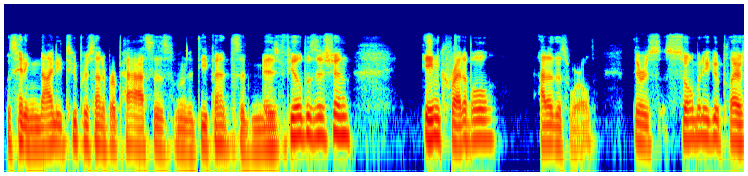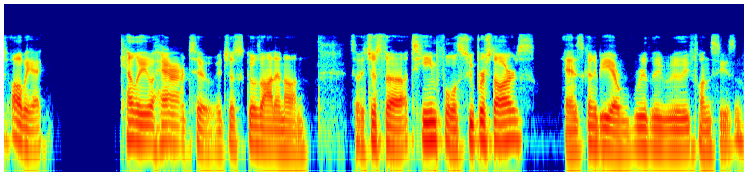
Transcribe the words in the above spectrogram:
was hitting 92% of her passes from the defensive midfield position. Incredible, out of this world. There's so many good players. Oh, yeah, Kelly O'Hara too. It just goes on and on. So it's just a team full of superstars, and it's going to be a really, really fun season.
